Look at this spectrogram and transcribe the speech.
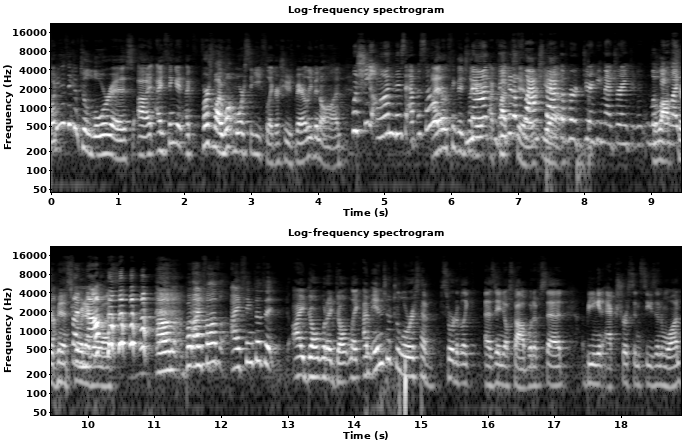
What do you think of Dolores? I, I think it. I, first of all, I want more Siggy Flicker. She's barely been on. Was she on this episode? I don't think they just, like, a- a They did a flashback yeah. of her drinking that drink, looking like bisque or whatever. Um, but I thought I think that the, I don't what I don't like. I'm into Dolores have sort of like as Danielle Staub would have said, being an extra since season one.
